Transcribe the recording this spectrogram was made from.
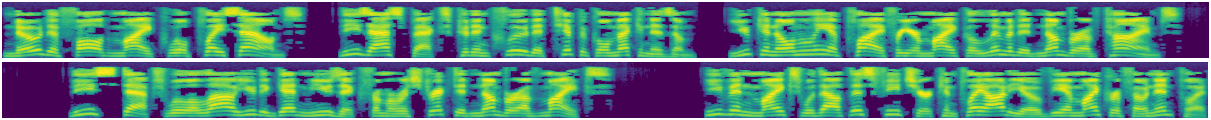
No default mic will play sounds. These aspects could include a typical mechanism. You can only apply for your mic a limited number of times. These steps will allow you to get music from a restricted number of mics. Even mics without this feature can play audio via microphone input.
